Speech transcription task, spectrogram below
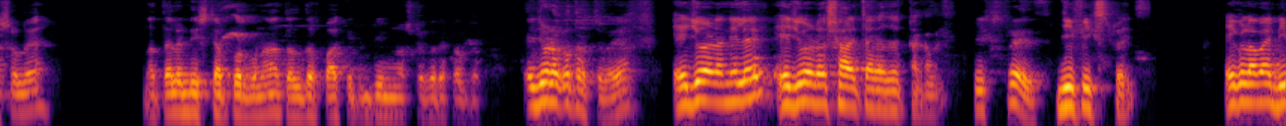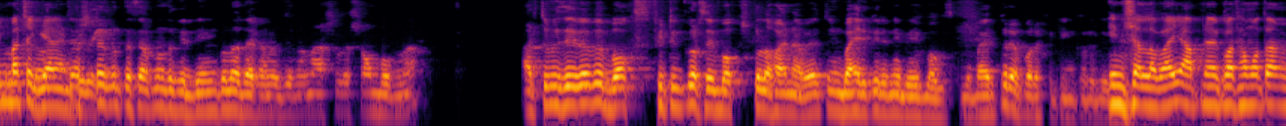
আসলে। না তাহলে ডিস্টার্ব করব না তাহলে তো পাখি ডিম নষ্ট করে ফেলবে। এই জোড়া কত হচ্ছে ভাইয়া? এই জোড়াটা নিলে এই জোড়াটা সাড়ে চার হাজার টাকা ফিক্সড প্রাইস জি ফিক্সড প্রাইস এগুলো ভাই ডিম বাচ্চা গ্যারান্টি চেষ্টা করতেছে আপনাদেরকে ডিমগুলো দেখানোর জন্য না আসলে সম্ভব না। আর তুমি যেভাবে বক্স ফিটিং করছ এই বক্সগুলো হয় না ভাই তুমি বাইরে করে নিবে এই বক্সগুলো বাইরে করে পরে ফিটিং করে দিবে। ইনশাল্লাহ ভাই আপনার কথা মতো আমি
